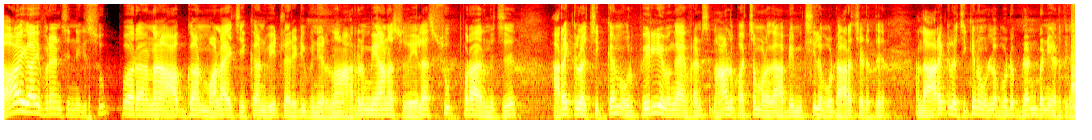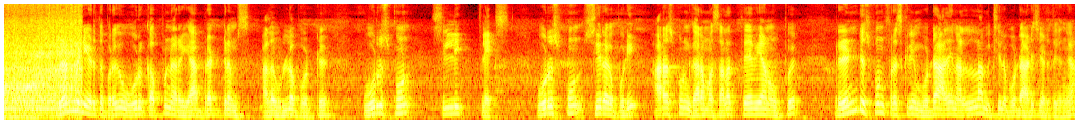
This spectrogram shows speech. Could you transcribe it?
ஹாய் ஹாய் ஃப்ரெண்ட்ஸ் இன்றைக்கி சூப்பரான ஆப்கான் மலாய் சிக்கன் வீட்டில் ரெடி பண்ணியிருந்தோம். அருமையான சுவையில் சூப்பராக இருந்துச்சு. அரை கிலோ சிக்கன் ஒரு பெரிய வெங்காயம் ஃப்ரெண்ட்ஸ் நாலு பச்சை மிளகா அப்படியே மிக்சியில் போட்டு அரைச்சி எடுத்து அந்த அரை கிலோ சிக்கனை உள்ளே போட்டு ப்ளெண்ட் பண்ணி எடுத்துக்கோங்க. ப்ளெண்ட் பண்ணி எடுத்த பிறகு ஒரு கப்பு நிறையா ப்ரெட் ட்ரம்ஸ் அதை உள்ளே போட்டு ஒரு ஸ்பூன் சில்லி ஃப்ளெக்ஸ் ஒரு ஸ்பூன் சீரகப்பொடி அரை ஸ்பூன் கரம் மசாலா தேவையான உப்பு ரெண்டு ஸ்பூன் ஃப்ரெஷ் க்ரீம் போட்டு அதை நல்லா மிக்சியில் போட்டு அடித்து எடுத்துக்கோங்க.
